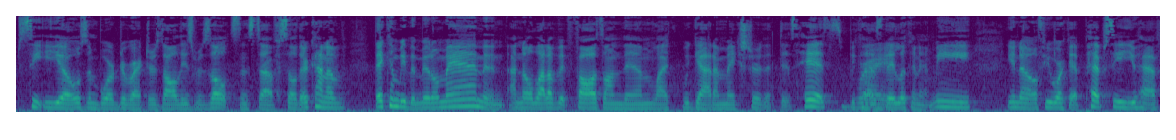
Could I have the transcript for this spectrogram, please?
CEOs and board of directors all these results and stuff. So they're kind of they can be the middleman and I know a lot of it falls on them like we got to make sure that this hits because Right. they're looking at me. You know, if you work at Pepsi, you have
